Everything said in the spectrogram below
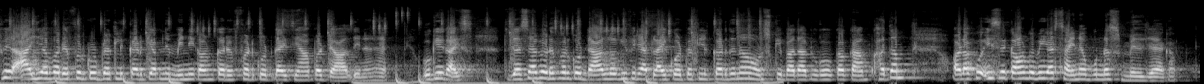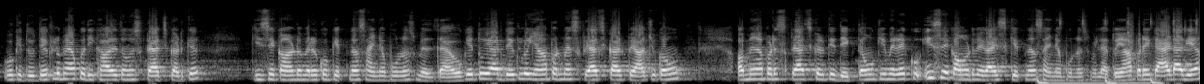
फिर आई हैव रेफर कोड पर क्लिक करके अपने मिनी अकाउंट का रेफर कोड गाइस यहाँ पर डाल देना है। ओके गाइस तो जैसे आप रेफर कोड डाल दोगे फिर अप्लाई कोड पर क्लिक कर देना और उसके बाद आप लोगों का काम खत्म। और आपको इस अकाउंट में भी यार साइन अप बोनस मिल जाएगा। ओके तो देख लो, मैं आपको दिखा देता हूँ स्क्रैच करके, कि इस अकाउंट में मेरे को कितना साइन अप बोनस मिलता है ओके तो यार देख लो, यहाँ पर मैं स्क्रैच कार्ड पे आ चुका हूँ। अब मैं यहाँ पर स्क्रैच करके देखता हूँ कि मेरे को इस अकाउंट में गाइस कितना साइन अप बोनस मिला है। तो यहाँ पर एक ऐड आ गया।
